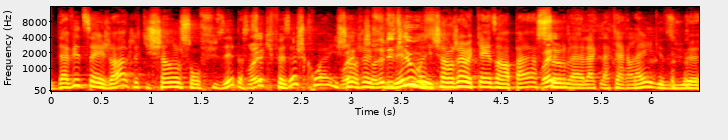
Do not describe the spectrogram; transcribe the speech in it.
David Saint-Jacques qui change son fusible. parce que C'est ça qu'il faisait, je crois. Il changeait un là, il changeait un 15 ampères sur la, la, la carlingue du, euh,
